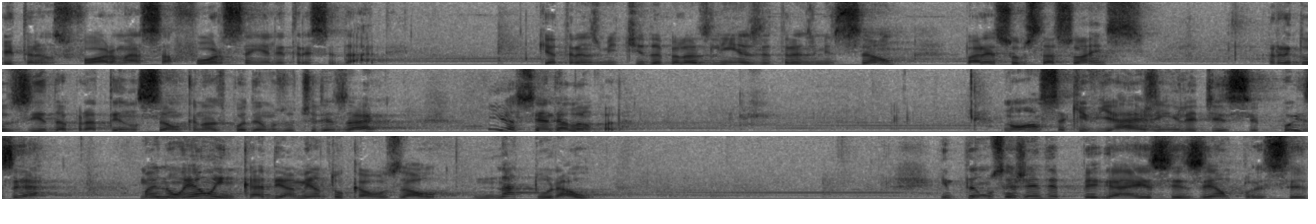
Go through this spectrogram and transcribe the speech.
e transforma essa força em eletricidade, que é transmitida pelas linhas de transmissão para as subestações, reduzida para a tensão que nós podemos utilizar e acende a lâmpada. Nossa, que viagem! Ele disse. Pois é, mas não é um encadeamento causal natural. Então, se a gente pegar esse exemplo, esse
